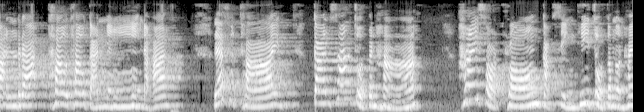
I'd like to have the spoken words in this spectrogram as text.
อันละเท่าเท่ากันอย่างนี้นะคะ และสุดท้าย การสร้างโจทย์ปัญหา ให้สอดคล้องกับสิ่งที่โจทย์กำหนดให้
